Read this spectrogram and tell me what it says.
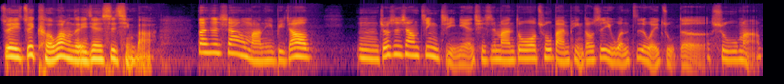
最最渴望的一件事情吧。但是像马尼比较，嗯，就是像近几年其实蛮多出版品都是以文字为主的书嘛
